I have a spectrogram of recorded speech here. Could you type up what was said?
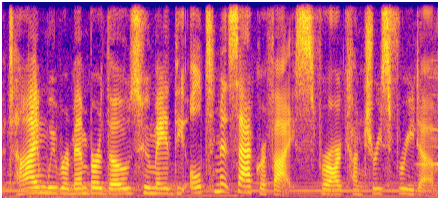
a time we remember those who made the ultimate sacrifice for our country's freedom.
